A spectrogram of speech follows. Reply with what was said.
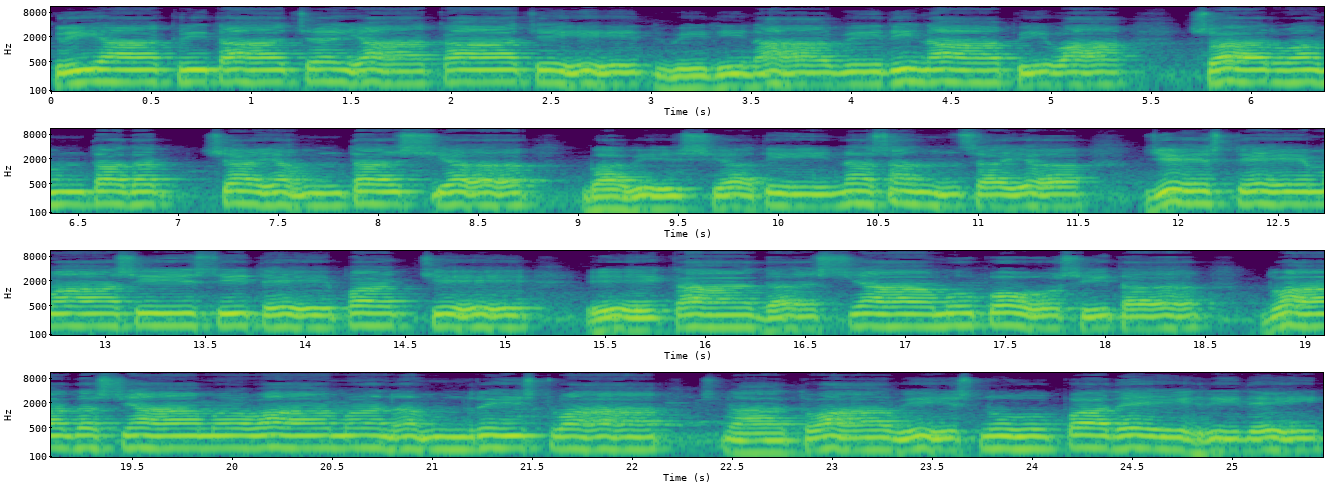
क्रिया कृता च या काचिद्विधिना विधिनापि वा सर्वं तदक्षयं तस्य भविष्यति न संशय। ज्येष्ठे माशिषिते पक्षे एकादश्यामुपोषित। द्वादश्यां वामनं दृष्ट्वा स्नात्वा विष्णुपदे हृदे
